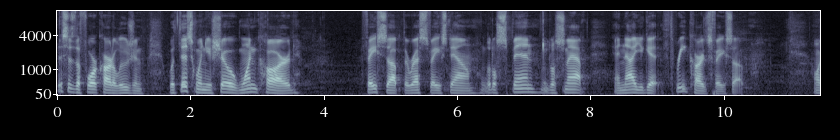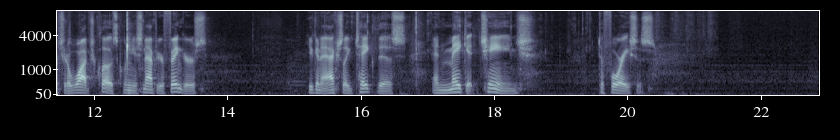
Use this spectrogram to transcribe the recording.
This is the four card illusion. With this one, you show one card face up, the rest face down. A little spin, a little snap, and now you get three cards face up. I want you to watch close. When you snap your fingers, you can actually take this and make it change to four aces.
